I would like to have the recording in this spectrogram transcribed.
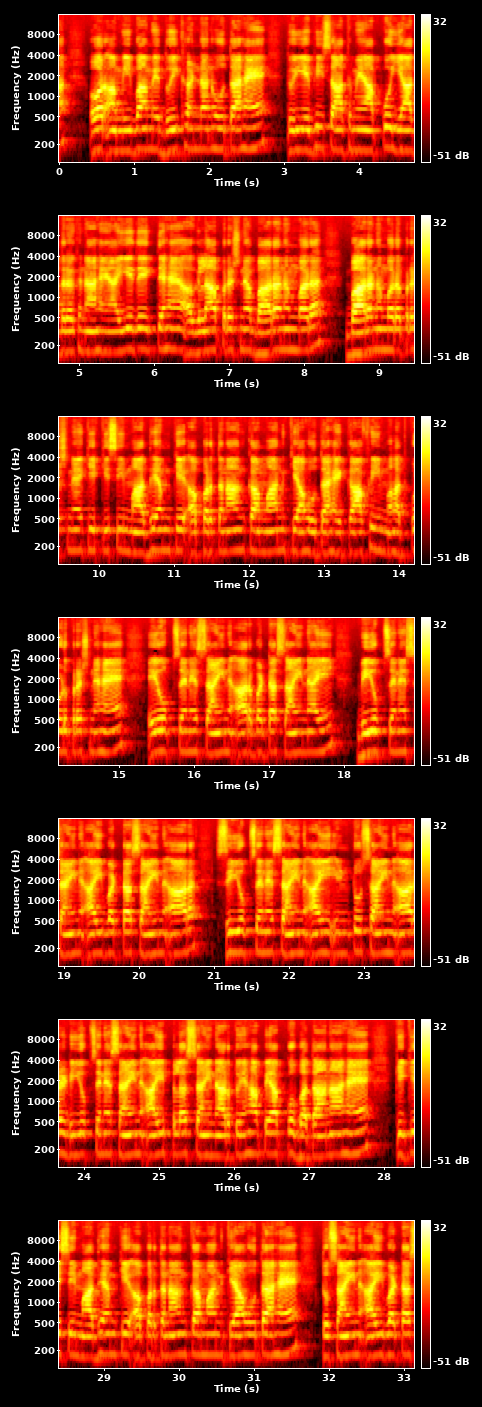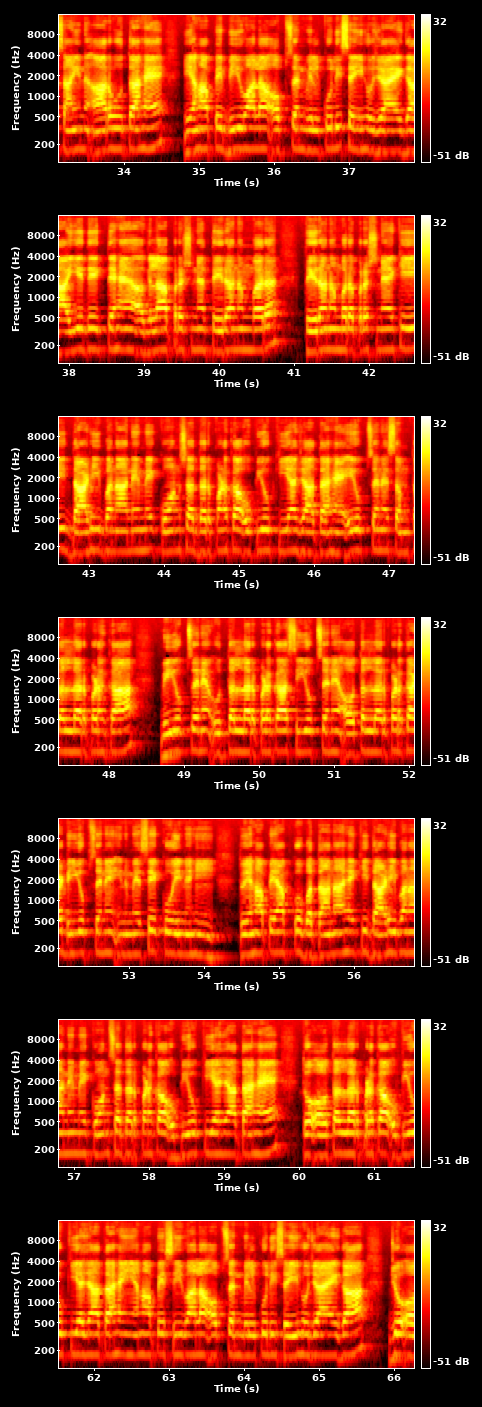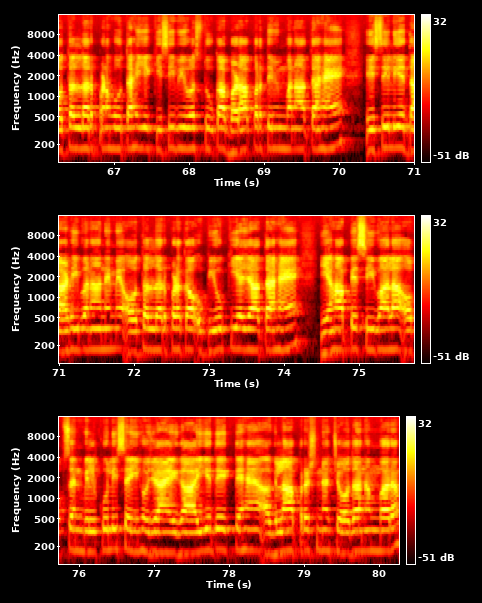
और अमीबा में द्विखंडन होता है। तो ये भी साथ में आपको याद रखना है। आइए देखते हैं अगला प्रश्न, बारह नंबर बारह नंबर प्रश्न है कि किसी माध्यम के अपर्तनांक का मान क्या होता है? काफ़ी महत्वपूर्ण प्रश्न है। ए ऑप्शन है साइन आर बटा साइन आई बी ऑप्शन है साइन आई बट्टा साइन आर सी ऑप्शन है sine I into sine R D option है sine I plus sine R तो यहाँ पे आपको बताना है कि किसी माध्यम के अपर्तनांक का मान क्या होता है? तो साइन आई बटा साइन आर होता है। यहाँ पे बी वाला ऑप्शन बिल्कुल ही सही हो जाएगा। आइए देखते हैं अगला प्रश्न, तेरह नंबर। तेरह नंबर प्रश्न है कि दाढ़ी बनाने में कौन सा दर्पण का उपयोग किया जाता है? ए ऑप्शन है समतल दर्पण का, बी ऑप्शन है उत्तल दर्पण का, सी ऑप्शन है अवतल दर्पण का, डी ऑप्शन है इनमें से कोई नहीं। तो यहाँ पे आपको बताना है कि दाढ़ी बनाने में कौन सा दर्पण का उपयोग किया जाता है। तो अवतल दर्पण का उपयोग किया जाता है। यहाँ पे सी वाला ऑप्शन बिल्कुल ही सही हो जाएगा। जो अवतल दर्पण होता है, ये किसी भी वस्तु का बड़ा प्रतिबिंब बनाता है। इसीलिए दाढ़ी बनाने में अवतल दर्पण का उपयोग किया जाता है। यहाँ पे सी वाला ऑप्शन बिल्कुल ही सही हो जाएगा। ये देखते हैं अगला प्रश्न, चौदह नंबर।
